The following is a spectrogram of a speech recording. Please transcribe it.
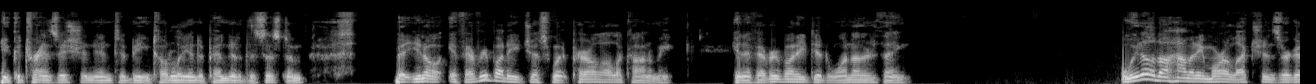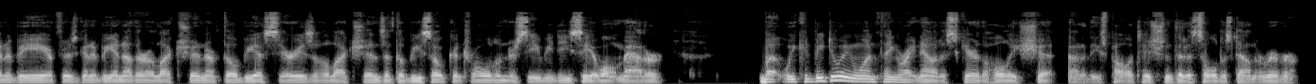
You could transition into being totally independent of the system but you know, if everybody just went parallel economy and if everybody did one other thing, we don't know how many more elections are going to be, if there's going to be another election, or if there'll be a series of elections, if they'll be so controlled under CBDC, it won't matter. But we could be doing one thing right now to scare the holy shit out of these politicians that have sold us down the river.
